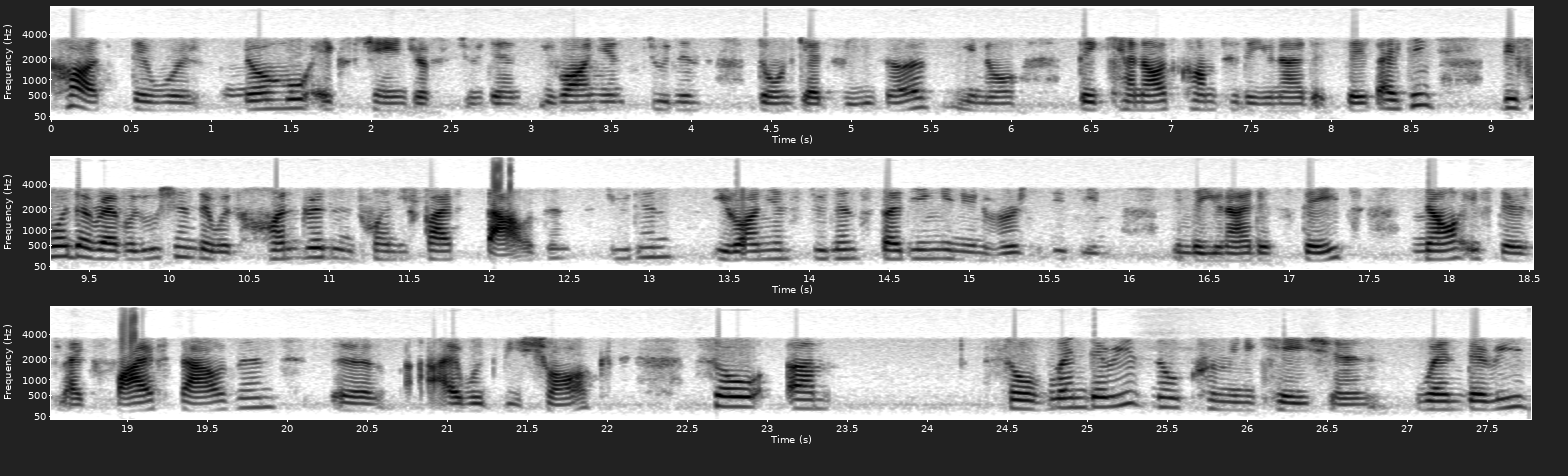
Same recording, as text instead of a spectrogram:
cut. There was no exchange of students. Iranian students don't get visas. You know, they cannot come to the United States. I think before the revolution, there was 125,000 students, Iranian students studying in universities in, in the United States. Now, if there's like 5,000, uh, I would be shocked. So, um, so when there is no communication, when there is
